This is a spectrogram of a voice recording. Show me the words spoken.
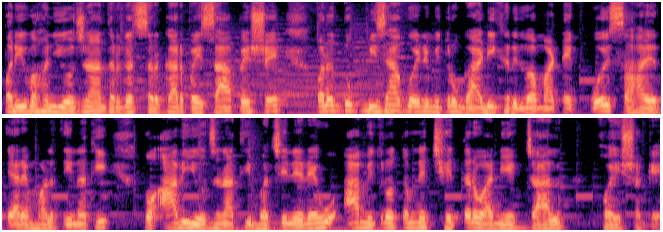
પરિવહન યોજના અંતર્ગત સરકાર પૈસા આપે છે. પરંતુ બીજા કોઈને મિત્રો ગાડી ખરીદવા માટે કોઈ સહાય અત્યારે મળતી નથી. તો આવી યોજનાથી બચીને રહેવું. આ મિત્રો તમને છેતરવાની એક ચાલ હોઈ શકે.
